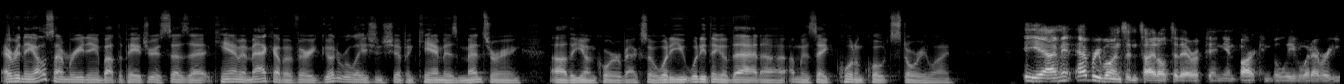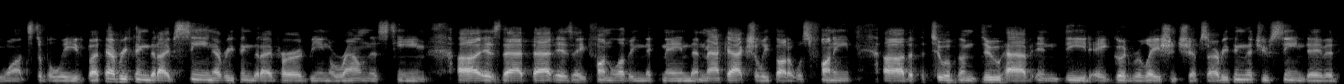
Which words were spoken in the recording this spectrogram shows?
everything else I'm reading about the Patriots says that Cam and Mac have a very good relationship, and Cam is mentoring uh, the young quarterback. So what do you what do you think of that? Uh, I'm going to say quote unquote storyline. Yeah, I mean, everyone's entitled to their opinion. Bart can believe whatever he wants to believe, but everything that I've seen, everything that I've heard being around this team uh, is that that is a fun loving nickname, that Mac actually thought it was funny, uh, that the two of them do have indeed a good relationship. So everything that you've seen, David,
